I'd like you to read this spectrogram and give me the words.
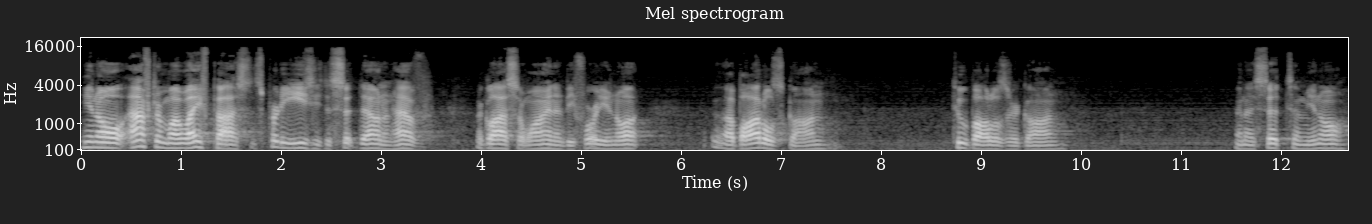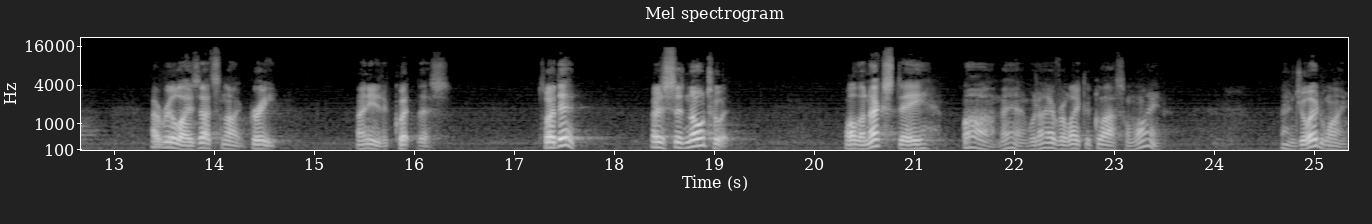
you know, after my wife passed, it's pretty easy to sit down and have a glass of wine, and before you know it, a bottle's gone. Two bottles are gone. And I said to him, You know, I realize that's not great. I need to quit this. So I did. I just said no to it. Well, the next day, oh man, would I ever like a glass of wine? I enjoyed wine.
